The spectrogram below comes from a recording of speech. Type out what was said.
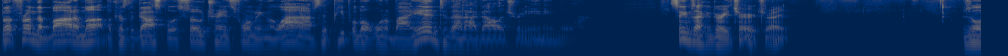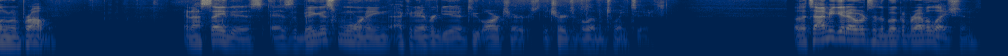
but from the bottom up because the gospel is so transforming the lives that people don't want to buy into that idolatry anymore. Seems like a great church right? There's only one problem. And I say this as the biggest warning I could ever give to our church, the Church of 1122. By the time you get over to the book of Revelation,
